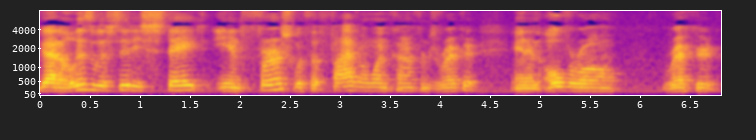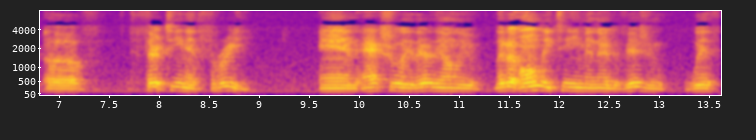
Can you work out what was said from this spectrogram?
You got Elizabeth City State in first with a five and one conference record and an overall record of thirteen and three. And actually, they're the only they're the only team in their division with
